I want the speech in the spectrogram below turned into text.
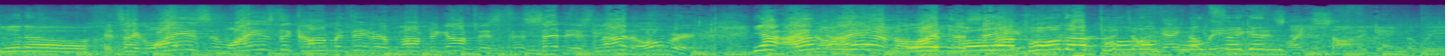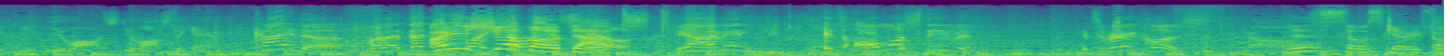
You know. It's like why is why is the commentator popping off? This, this set is not over. Yeah, I'm. I have a lot wait, to hold say. up, hold up, hold up, gang the one second. is like Sonic gang the lead. You, you lost. You lost the game. Kinda, but that Are you like, sure about that? skill. Yeah, I mean, it's almost even. It's very close. This is so scary. For,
